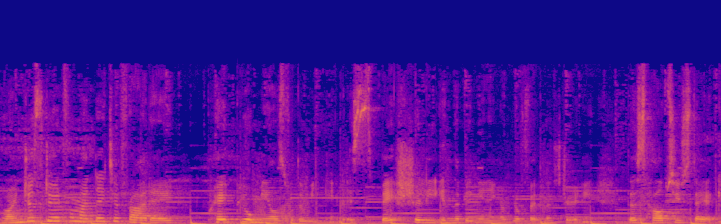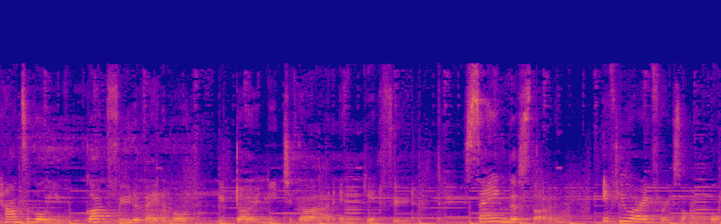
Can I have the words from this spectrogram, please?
Don't just do it from Monday to Friday, prep your meals for the weekend, especially in the beginning of your fitness journey. This helps you stay accountable, you've got food available, you don't need to go out and get food. Saying this though, if you are, for example,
